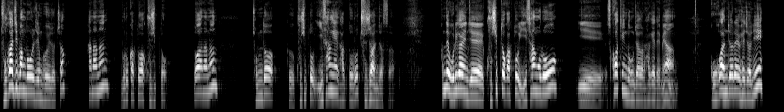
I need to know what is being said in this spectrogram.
두 가지 방법을 지금 보여줬죠? 하나는 무릎 각도가 90도 또 하나는 좀 더 그 90도 이상의 각도로 주저앉았어요. 근데 우리가 이제 90도 각도 이상으로 이 스쿼팅 동작을 하게 되면 고관절의 회전이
